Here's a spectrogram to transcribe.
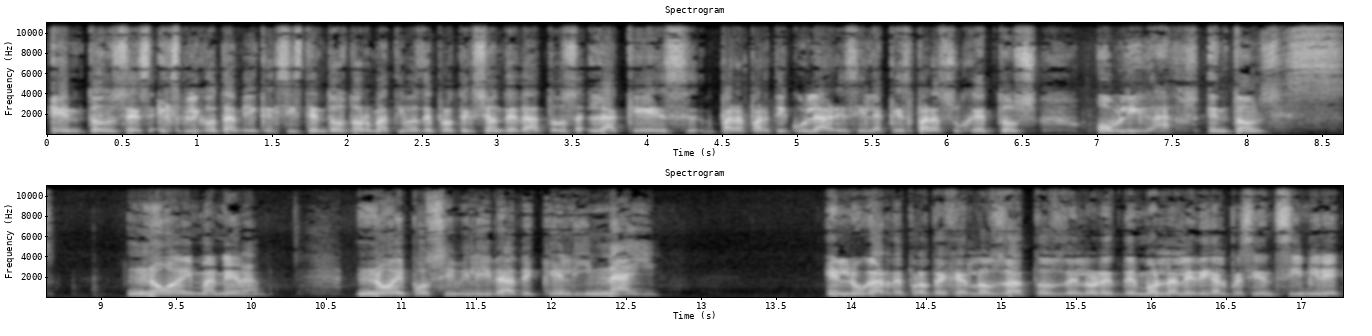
Entonces, explicó también que existen dos normativas de protección de datos, la que es para particulares y la que es para sujetos obligados. Entonces, no hay manera, no hay posibilidad de que el INAI, en lugar de proteger los datos de Loret de Mola, le diga al presidente, sí, mire,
